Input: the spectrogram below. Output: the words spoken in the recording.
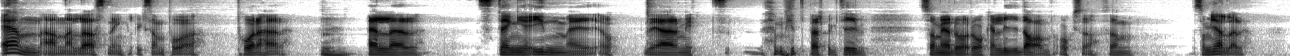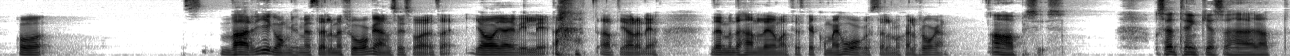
en annan lösning liksom, på, på det här? Eller stänger jag in mig och det är mitt, mitt perspektiv som jag då råkar lida av också som, som gäller. Och varje gång som jag ställer mig frågan så är svaret så här, ja, jag är villig att, att göra det. det. Men det handlar ju om att jag ska komma ihåg och ställa mig själv frågan. Ja, precis. Och sen tänker jag så här att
